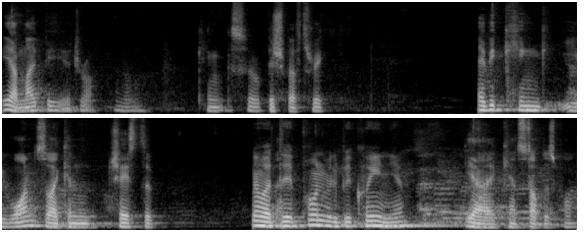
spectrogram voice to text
Yeah, might be a draw. I don't know. King, so bishop f3. Maybe king e1, so I can chase the. No, but the pawn will be queen, yeah. Yeah, I can't stop this pawn.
